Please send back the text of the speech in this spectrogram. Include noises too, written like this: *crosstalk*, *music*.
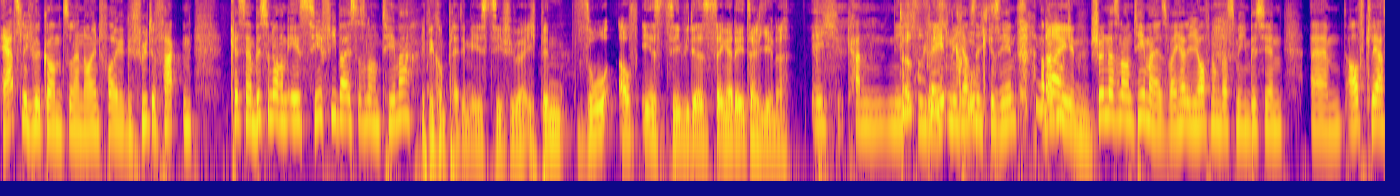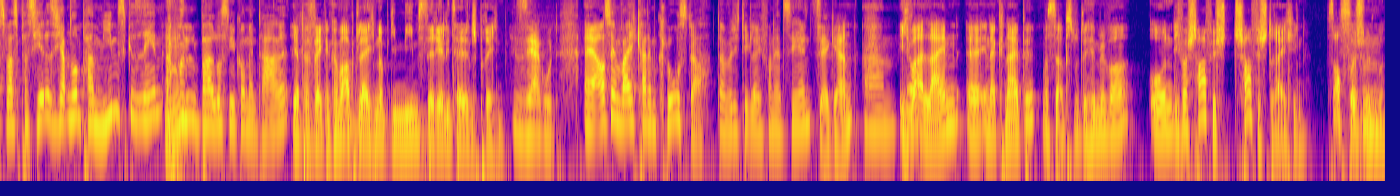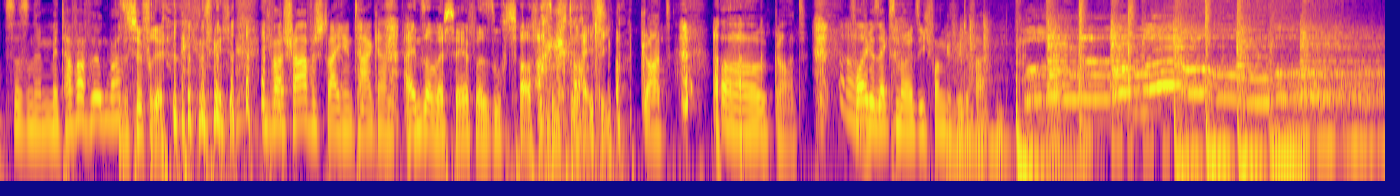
Herzlich willkommen zu einer neuen Folge Gefühlte Fakten. Christian, bist du noch im ESC-Fieber? Ist das noch ein Thema? Ich bin komplett im ESC-Fieber. Ich bin so auf ESC wie der Sänger der Italiener. Ich kann nicht das relaten, ich habe es nicht gesehen. Aber Nein. Gut, schön, dass es noch ein Thema ist, weil ich hatte die Hoffnung, dass du mich ein bisschen ähm, aufklärst, was passiert ist. Ich habe nur ein paar Memes gesehen hm? und ein paar lustige Kommentare. Ja, perfekt. Dann können wir abgleichen, ob die Memes der Realität entsprechen. Sehr gut. Äh, außerdem war ich gerade im Kloster. Da würde ich dir gleich von erzählen. Sehr gern. Ähm, ich jo. war allein äh, in der Kneipe, was der absolute Himmel war. Und ich war Schafe, Schafe streicheln. Was auch ist voll schön. Ist das eine Metapher für irgendwas? Das ist Chiffre. *laughs* ich, ich, war Schafe streicheln Tagan. Einsamer Schäfer sucht Schafe oh zum Streicheln. Oh Gott. Oh Gott. Folge 96 von Gefühlte Fakten.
